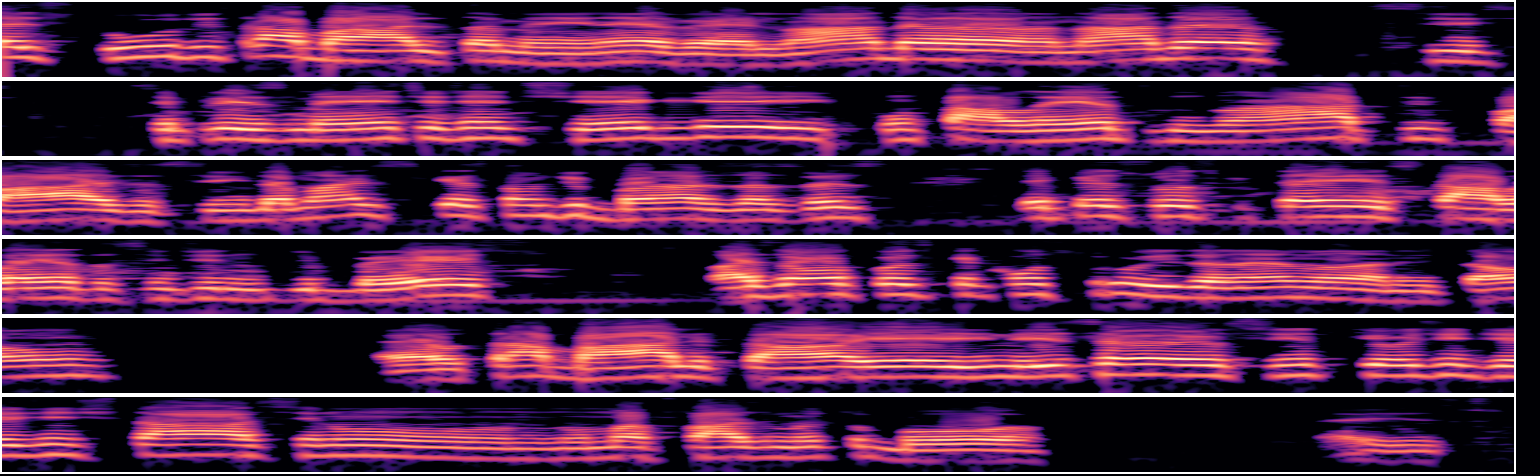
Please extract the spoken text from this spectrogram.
é estudo e trabalho também, né, velho? Nada, nada se, simplesmente a gente chega e com talento nato e faz, assim, ainda mais questão de bandas. Às vezes tem pessoas que têm esse talento, assim, de, de berço, mas é uma coisa que é construída, né, mano? Então, é o trabalho e tal, e, e nisso eu, eu, sinto que hoje em dia a gente está, assim, num, numa fase muito boa. É isso.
